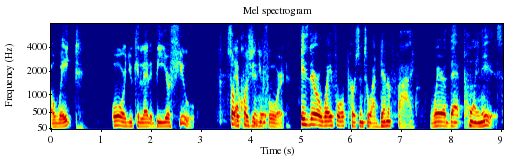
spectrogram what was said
a weight or you can let it be your fuel So the question you is, forward. is there a way for a person to identify where that point is?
